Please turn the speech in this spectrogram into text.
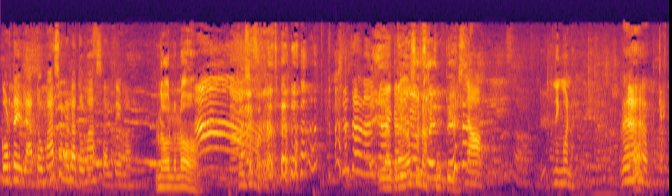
corte, ¿la tomás o no la tomás al tema? No, no, no. Ah. Yo estaba hablando del tema ¿La de tragás o la escupís? No, ninguna. Ugh, qué asco.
